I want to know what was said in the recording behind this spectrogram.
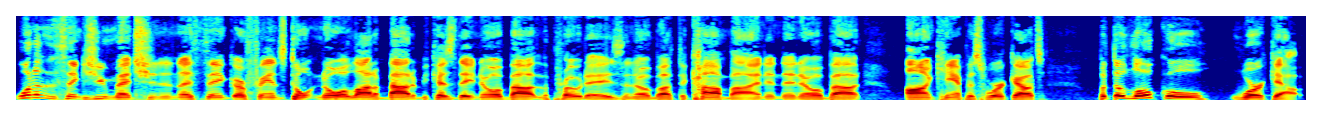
One of the things you mentioned, and I think our fans don't know a lot about it because they know about the pro days, they know about the combine, and they know about on campus workouts, but the local workout.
